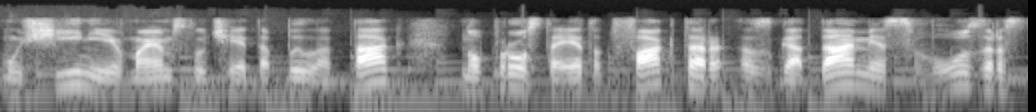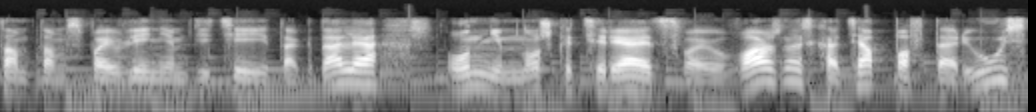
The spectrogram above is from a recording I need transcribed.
мужчине, и в моем случае это было так, но просто этот фактор с годами, с возрастом, там, с появлением детей и так далее, он немножко теряет свою важность, хотя, повторюсь,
